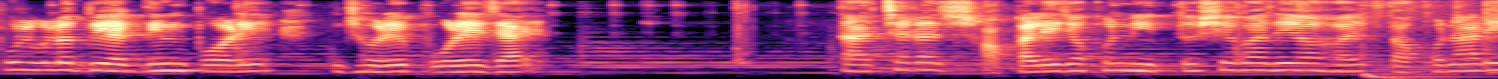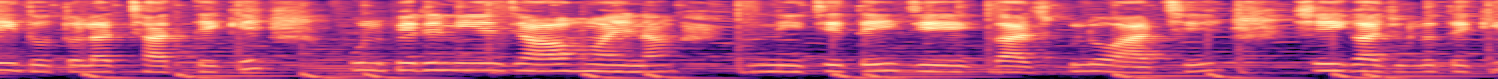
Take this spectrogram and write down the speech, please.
ফুলগুলো দু একদিন পরে ঝরে পড়ে যায়। তাছাড়া সকালে যখন নিত্য সেবা দেওয়া হয়, তখন আর এই দোতলার ছাদ থেকে ফুল পেরে নিয়ে যাওয়া হয় না। নিচেতেই যে গাছগুলো আছে, সেই গাছগুলো থেকে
